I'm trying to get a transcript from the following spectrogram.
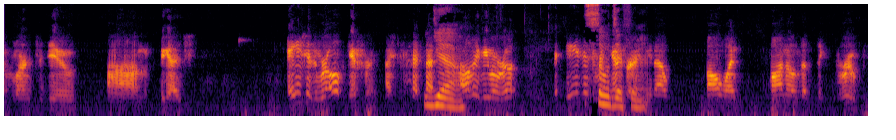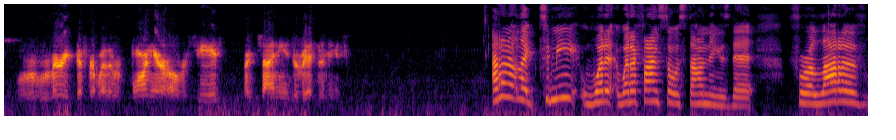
I've learned to do um, because Asians we're all different. Yeah. all don't people really. the Asians So were different, different. You know, all one monolithic group. We're, we're very different, whether we're born here or overseas, or Chinese or Vietnamese. I don't know. Like to me, what what I find so astounding is that for a lot of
